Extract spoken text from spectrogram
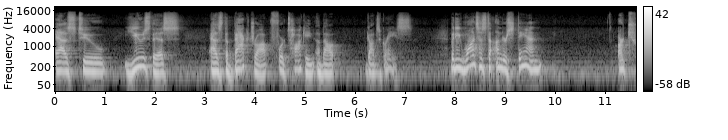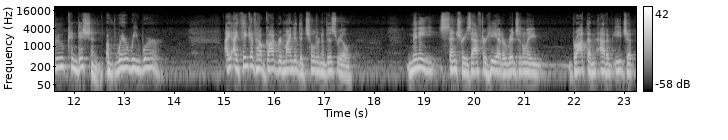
as to use this as the backdrop for talking about God's grace. But he wants us to understand our true condition of where we were. I, I, think of how God reminded the children of Israel many centuries after he had originally brought them out of Egypt.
